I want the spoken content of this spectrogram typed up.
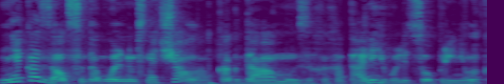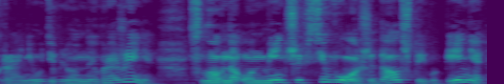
не казался довольным сначала, когда мы захохотали, его лицо приняло крайне удивленное выражение, словно он меньше всего ожидал, что его пение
